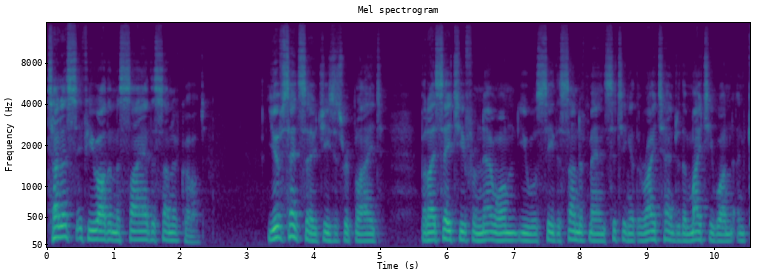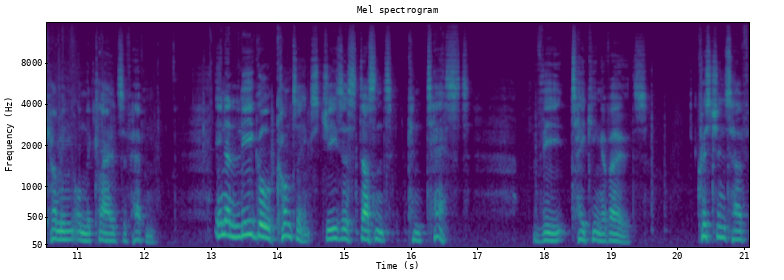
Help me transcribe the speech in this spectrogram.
tell us if you are the Messiah, the Son of God. You have said so, Jesus replied. But I say to you, from now on, you will see the Son of Man sitting at the right hand of the Mighty One and coming on the clouds of heaven. In a legal context, Jesus doesn't contest the taking of oaths. Christians have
